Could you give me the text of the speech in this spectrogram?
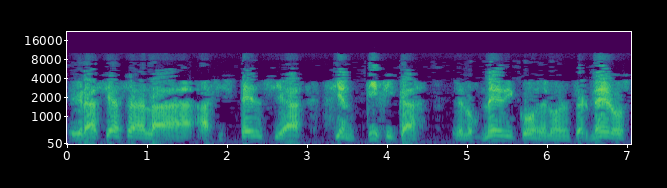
eh, gracias a la asistencia científica de los médicos, de los enfermeros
